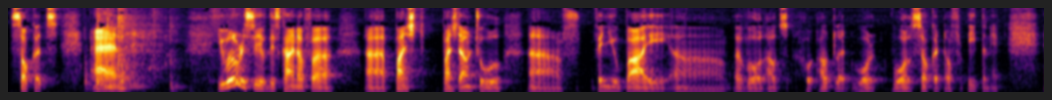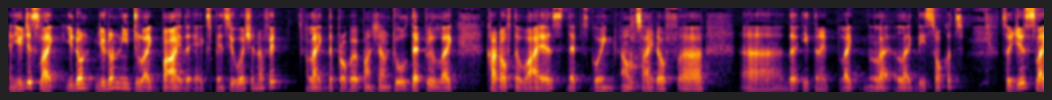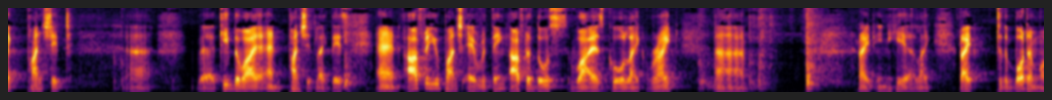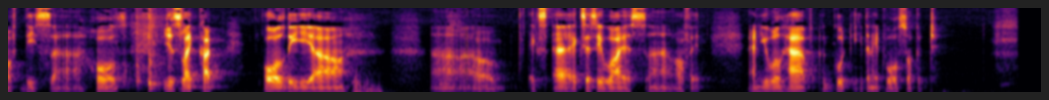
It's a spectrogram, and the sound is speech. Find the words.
sockets. And you will receive this kind of uh, uh punched punch down tool uh, when you buy uh, a wall out, outlet wall wall socket of ethernet. And you just like you don't you don't need to like buy the expensive version of it like the proper punch down tool that will like cut off the wires that's going outside of uh, uh, the ethernet like, like like these sockets. So just like punch it uh, uh, keep the wire and punch it like this. And after you punch everything after those wires go like right uh, right in here like right to the bottom of these uh, holes you just like cut all the uh, uh, ex excessive wires of it. And you will have a good ethernet wall socket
